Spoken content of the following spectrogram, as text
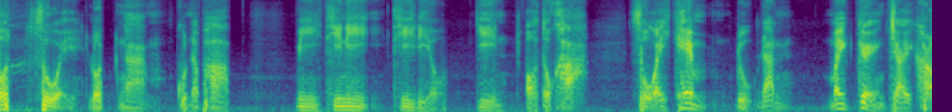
รถสวยรถงามคุณภาพ มีที่นี่ที่เดียว ยีนออโตคาสวยเข้มดุดัน ไม่เกรงใจใคร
